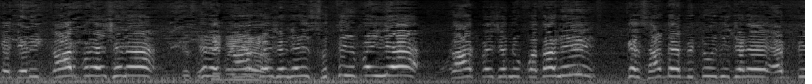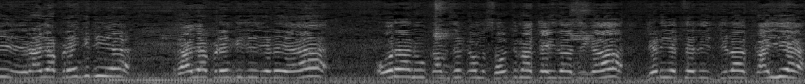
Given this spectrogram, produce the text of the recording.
ਕਿ ਜਿਹੜੀ ਕਾਰਪੋਰੇਸ਼ਨ ਹੈ ਜਿਹੜੇ। ਕਾਰਪੋਰੇਸ਼ਨ ਜਿਹੜੀ ਸੁੱਤੀ ਪਈ ਹੈ ਕਾਰਪੋਰੇਸ਼ਨ ਨੂੰ ਪਤਾ ਨਹੀਂ ਕਿ ਸਾਡੇ ਬਿੱਟੂ ਜੀ ਜਿਹੜੇ ਐਮਪੀ ਰਾਜਾ ਬੜਿੰਗ ਜੀ ਹੈ ਰਾਜਾ ਬੜਿੰਗ ਜੀ ਜਿਹੜੇ ਹੈ ਉਹਨਾਂ ਨੂੰ ਕਮ ਸੇ ਕਮ ਸੋਚਣਾ ਚਾਹੀਦਾ ਸੀਗਾ ਜਿਹੜੀ ਇੱਥੇ ਦੀ ਜ਼ਿਲ੍ਹਾ ਇਕਾਈ ਹੈ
